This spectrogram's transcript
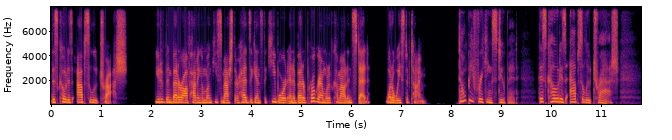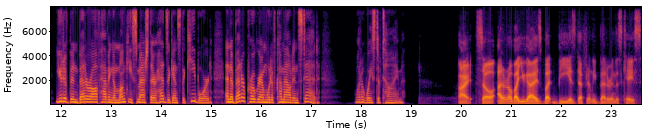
This code is absolute trash. You'd have been better off having a monkey smash their heads against the keyboard and a better program would have come out instead. What a waste of time. Don't be freaking stupid. This code is absolute trash. You'd have been better off having a monkey smash their heads against the keyboard and a better program would have come out instead. What a waste of time. All right, so I don't know about you guys, but B is definitely better in this case.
